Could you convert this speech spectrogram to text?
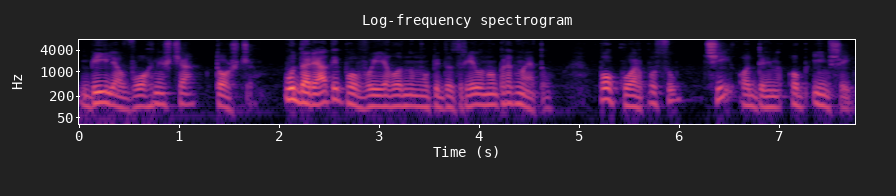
біля вогнища тощо, ударяти по виявленому підозрілому предмету, по корпусу чи один об інший,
